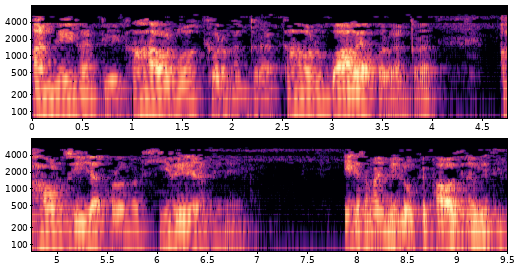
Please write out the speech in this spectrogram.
අන්නේ කට්ටිය කහවණුවක් කරගම් කරත් කහවණු භාවයක් කරගම් කරත් කහවණු 100ක් කරගම් හිරේ යන්නේ නැහැ. ඒක තමයි මේ ලෝකේ පවතින විදිහ.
